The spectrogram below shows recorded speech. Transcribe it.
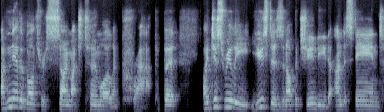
I've never gone through so much turmoil and crap, but I just really used it as an opportunity to understand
